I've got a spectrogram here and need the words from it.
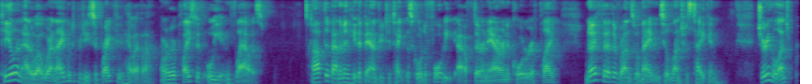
Peel and Attewell were unable to produce a breakthrough, however, and were replaced with Ulyett and Flowers. After Bannerman hit a boundary to take the score to 40 after an hour and a quarter of play, no further runs were made until lunch was taken. During the lunch break,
